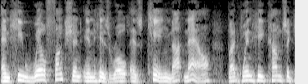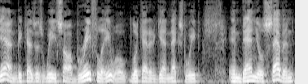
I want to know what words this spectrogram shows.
and he will function in his role as king, not now, but when he comes again, because as we saw briefly, we'll look at it again next week, in Daniel 7,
